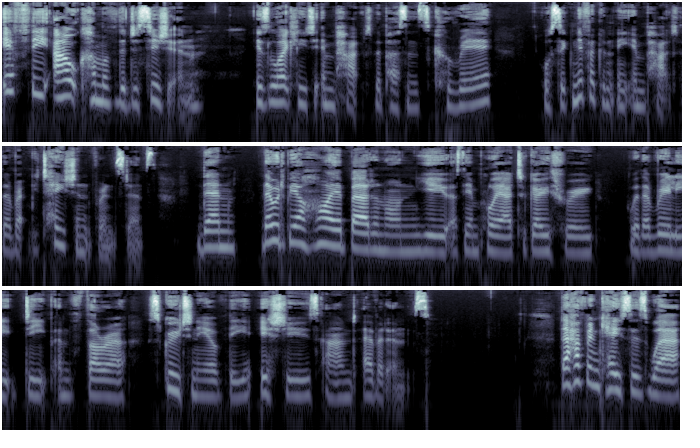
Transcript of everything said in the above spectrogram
If the outcome of the decision is likely to impact the person's career or significantly impact their reputation, for instance, then there would be a higher burden on you as the employer to go through with a really deep and thorough scrutiny of the issues and evidence. There have been cases where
